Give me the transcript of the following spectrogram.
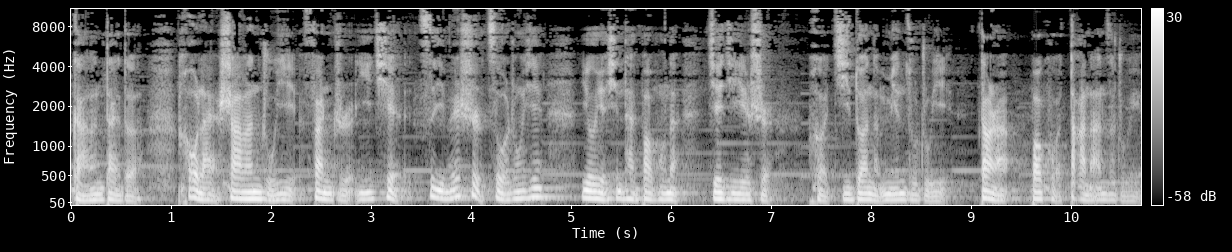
感恩戴德。后来，沙文主义泛指一切自以为是、自我中心、优越心态爆棚的阶级意识。和极端的民族主义，当然包括大男子主义，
